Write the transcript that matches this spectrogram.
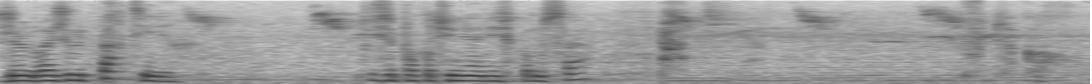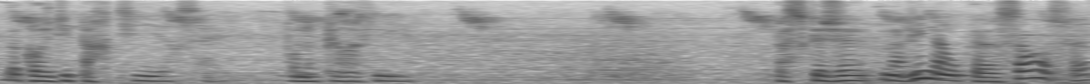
Je me réjouis de partir. Tu sais pas continuer à vivre comme ça Partir. Foutre le corps. Mais quand je dis partir, c'est pour ne plus revenir. Parce que ma vie n'a aucun sens. Hein.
